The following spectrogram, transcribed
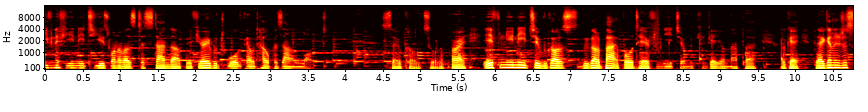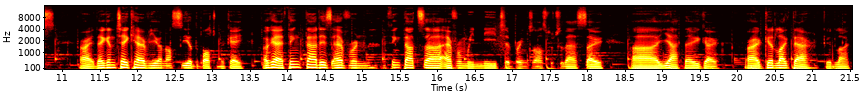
even if you need to use one of us to stand up. If you're able to walk, that would help us out a lot. So cold, sort of. Alright, if you need to, we've got, a, we've got a backboard here if you need to, and we can get you on that But Okay, they're gonna just... Alright, they're gonna take care of you, and I'll see you at the bottom, okay? Okay, I think that is everyone... I think that's uh, everyone we need to bring to hospital there, so... Uh, yeah, there you go. Alright, good luck there. Good luck.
